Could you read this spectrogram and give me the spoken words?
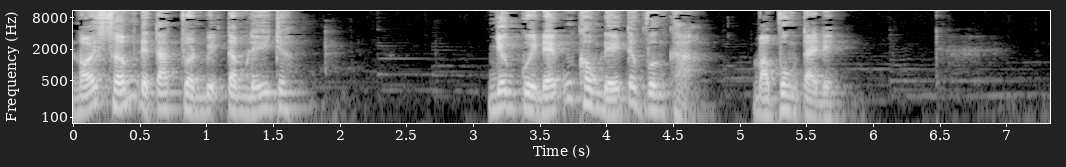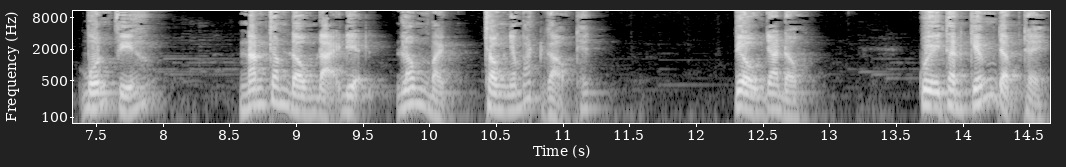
Nói sớm để ta chuẩn bị tâm lý chưa Nhưng quỷ đế cũng không để tới Vương Khả, Mà vung tay đi Bốn phía 500 đồng đại điện, Long mạch trong nhắm mắt gạo thét. Tiểu nha đầu, Quỷ thần kiếm nhập thể,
